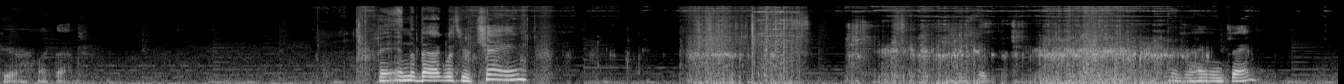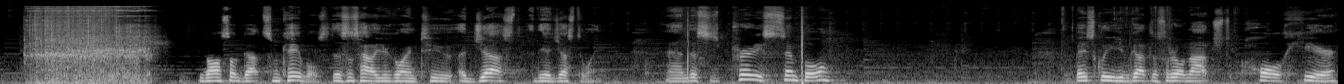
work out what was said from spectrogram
here, like that. Okay, in the bag with your chain. Your hanging chain. You've also got some cables. This is how you're going to adjust the adjust-a-wing. And this is pretty simple. Basically, you've got this little notched hole here.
